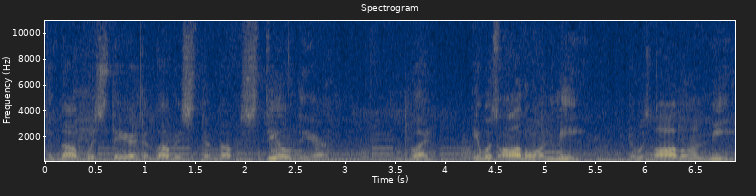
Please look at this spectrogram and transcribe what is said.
the love was there, the love is the love is still there, but it was all on me. It was all on me.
